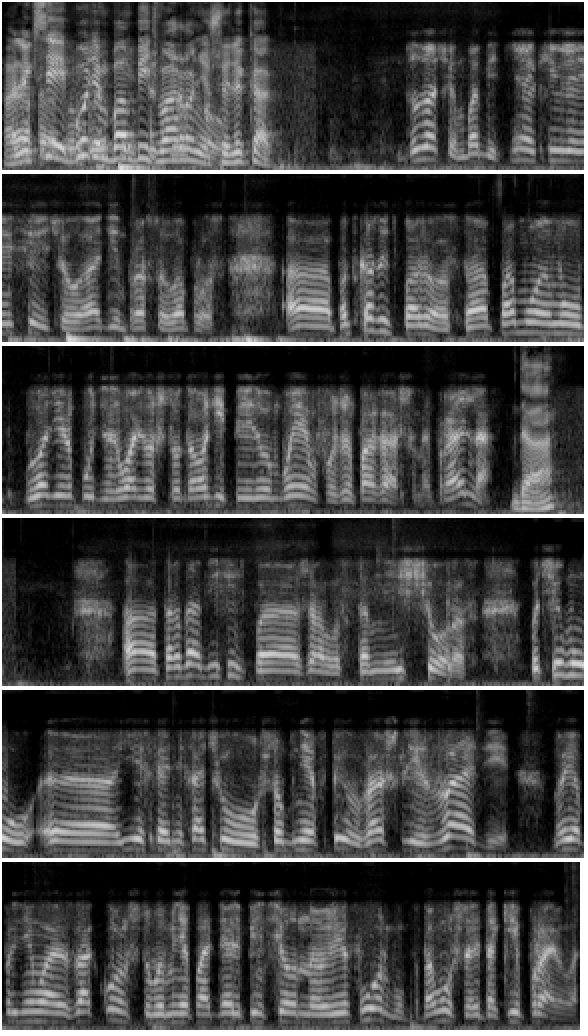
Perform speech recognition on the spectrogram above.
Алексей, будем бомбить Воронеж или как? Да зачем бомбить? У меня к Евгению Алексеевичу один простой вопрос. А, подскажите, пожалуйста, а, по-моему, Владимир Путин говорил, что долги перед МВФ уже погашены, правильно? Да. А, тогда объясните, пожалуйста, мне еще раз, почему, э, если я не хочу, чтобы мне в тыл зашли сзади, но я принимаю закон, чтобы мне подняли пенсионную реформу, потому что и такие правила.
